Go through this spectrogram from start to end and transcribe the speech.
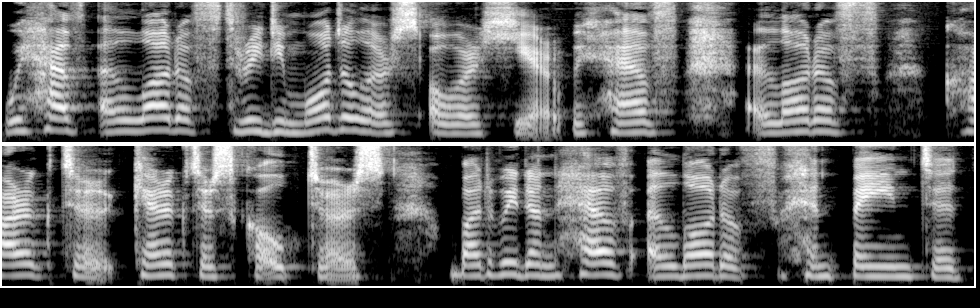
we have a lot of 3D modelers over here. We have a lot of character character sculptors, but we don't have a lot of hand painted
